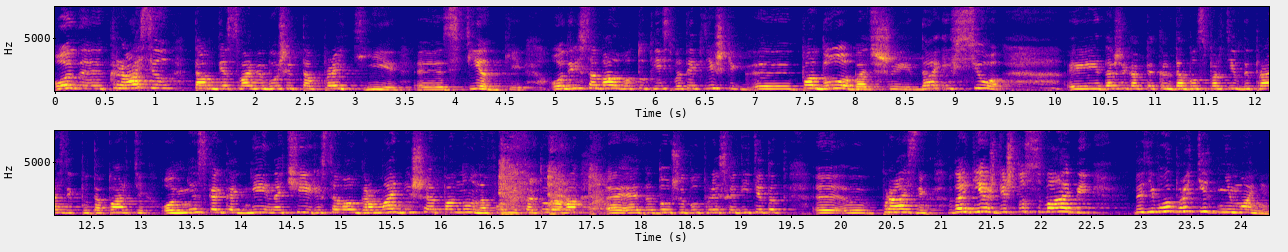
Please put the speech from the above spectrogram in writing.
он э, красил там, где с вами может там пройти э, стенки, он рисовал, вот тут есть в этой книжке э, пано большие, да, и все. И даже как-то, когда был спортивный праздник Путапарти, он несколько дней и ночей рисовал громаднейшее панно, на фоне которого э, это должен был происходить этот э, праздник, в надежде, что с вами на него обратит внимание.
